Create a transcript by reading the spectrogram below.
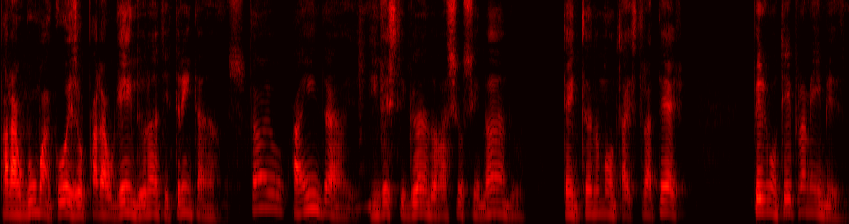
para alguma coisa ou para alguém durante 30 anos. Então eu ainda investigando, raciocinando, tentando montar estratégia, perguntei para mim mesmo,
